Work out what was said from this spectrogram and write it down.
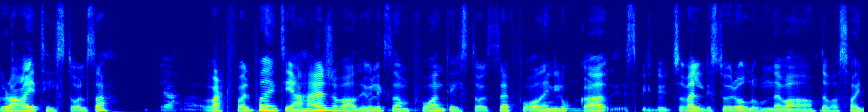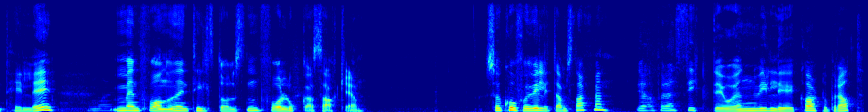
glad i tilståelser. Ja. I hvert fall på den tida her, så var det jo liksom få en tilståelse, få den lukka. Spilte ikke så veldig stor rolle om det var, det var sant heller, Nei. men få nå den tilståelsen, få lukka saken. Så hvorfor ville ikke de snakke med han? Ja, for jeg sitter jo en villig kartoprat.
